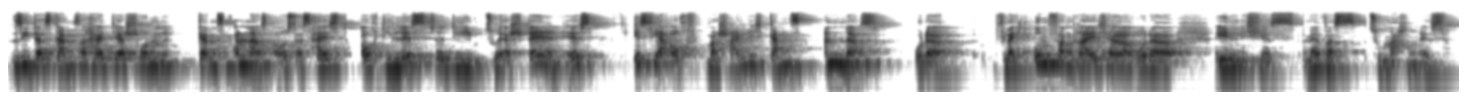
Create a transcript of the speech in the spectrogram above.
sieht das Ganze halt ja schon ganz anders aus. Das heißt, auch die Liste, die zu erstellen ist, ist ja auch wahrscheinlich ganz anders oder vielleicht umfangreicher oder ähnliches, ne, was zu machen ist.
